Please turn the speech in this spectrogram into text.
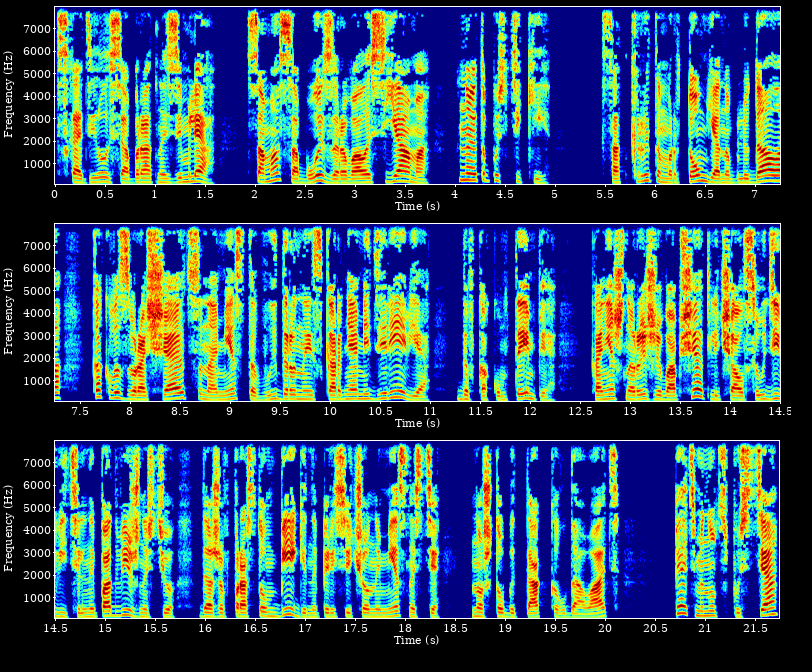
Сходилась обратно земля, сама собой зарывалась яма, но это пустяки. С открытым ртом я наблюдала, как возвращаются на место выдранные с корнями деревья, да в каком темпе. Конечно, Рыжий вообще отличался удивительной подвижностью, даже в простом беге на пересеченной местности, но чтобы так колдовать... Пять минут спустя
